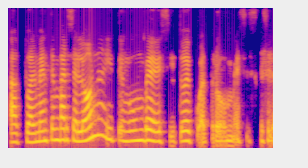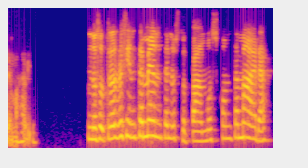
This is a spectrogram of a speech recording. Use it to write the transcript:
actualmente en Barcelona y tengo un bebecito de cuatro meses que se llama Javier. Nosotros recientemente nos topamos con Tamara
